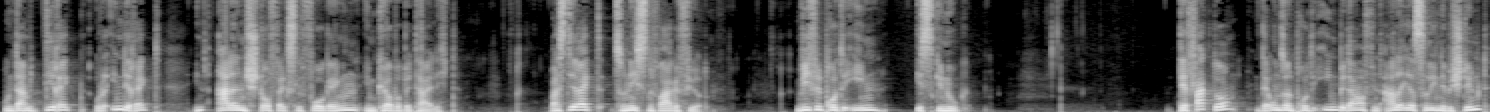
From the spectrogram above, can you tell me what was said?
und damit direkt oder indirekt in allen Stoffwechselvorgängen im Körper beteiligt. Was direkt zur nächsten Frage führt. Wie viel Protein ist genug? Der Faktor, der unseren Proteinbedarf in allererster Linie bestimmt,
